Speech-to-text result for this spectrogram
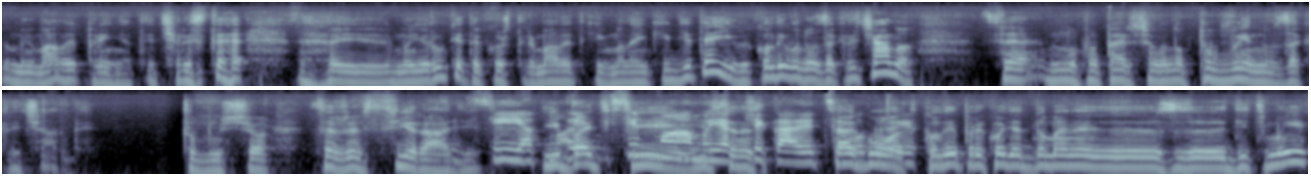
Ми мали прийняти. Через те е, мої руки також тримали таких маленьких дітей. І коли воно закричало, це, ну, по-перше, воно повинно закричати. Тому що це вже всі раді. Всі, як і батьки, всі мами, і як все на- чекають Так цього от, крику. коли приходять до мене е, з дітьми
